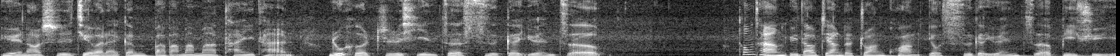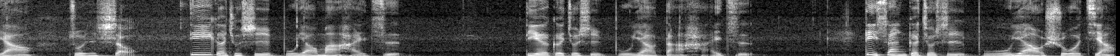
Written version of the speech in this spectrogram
袁老师就要来跟爸爸妈妈谈一谈如何执行这四个原则。通常遇到这样的状况，有四个原则必须要遵守。第一个就是不要骂孩子。第二个就是不要打孩子，第三个就是不要说教，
